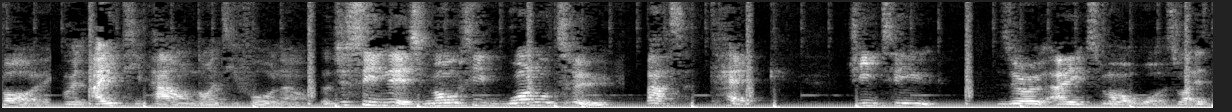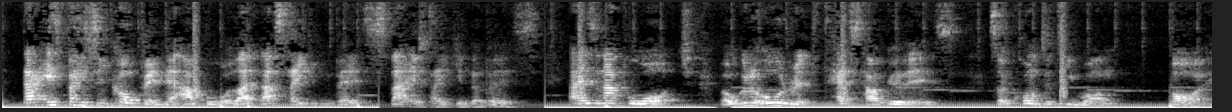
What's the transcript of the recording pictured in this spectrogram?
buy. We're in £80.94 now. I've just seen this, multi one or two Bass Tech GT08 smartwatch. Like that is basically copying the Apple Watch. Like, that's taking the piss. That is taking the piss. That is an Apple Watch. But we're gonna order it to test how good it is. So quantity one, buy.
